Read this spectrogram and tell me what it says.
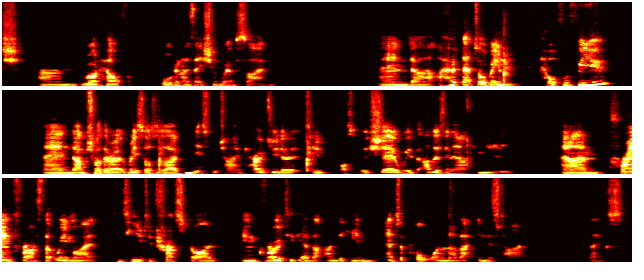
um, World Health Organization website. And uh, I hope that's all been helpful for you. And I'm sure there are resources I've missed, which I encourage you to, to possibly share with others in our community. And I'm praying for us that we might continue to trust God and grow together under Him and support one another in this time. Thanks.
